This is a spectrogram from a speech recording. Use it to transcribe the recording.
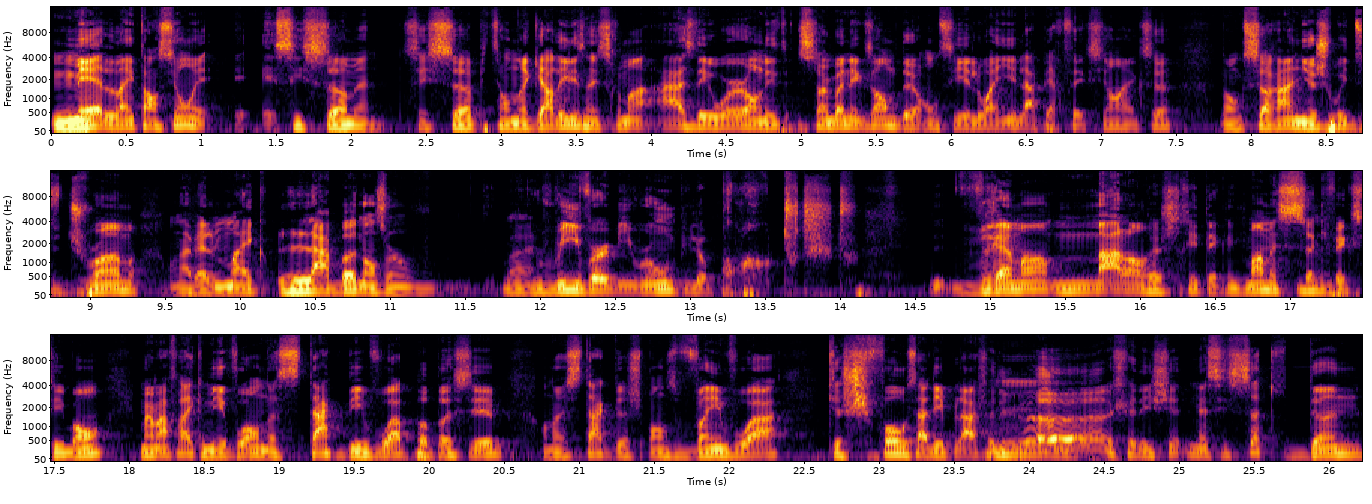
Mais l'intention, est- est- c'est ça, man. C'est ça. Puis on a gardé les instruments as they were. C'est un bon exemple de. On s'est éloigné de la perfection avec ça. Donc, Soran, il a joué du drum. On avait le mic là-bas dans un Ouais. reverby room. Puis là, vraiment mal enregistré techniquement, mais c'est ça qui fait que c'est bon. Même affaire avec mes voix. On a stack des voix pas possibles. On a un stack de, je pense, 20 voix que je fausse à des places. Je fais des, Ah je fais des shit. Mais c'est ça qui donne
